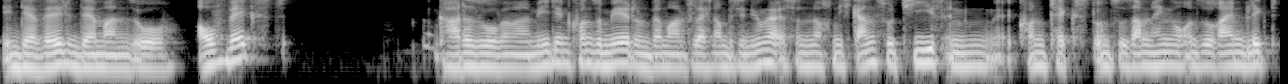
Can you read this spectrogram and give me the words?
in der Welt, in der man so aufwächst, gerade so, wenn man Medien konsumiert und wenn man vielleicht noch ein bisschen jünger ist und noch nicht ganz so tief in Kontext und Zusammenhänge und so reinblickt,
